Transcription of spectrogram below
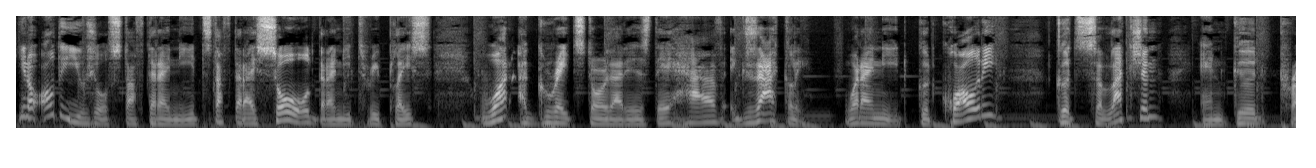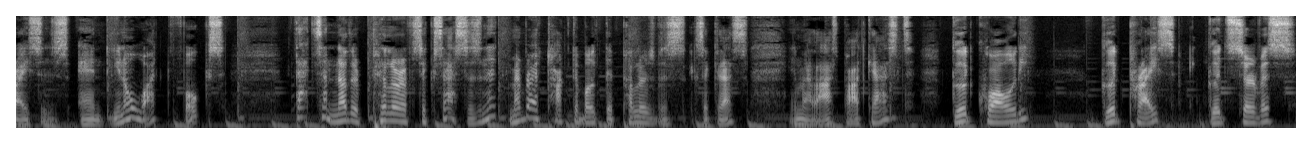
You know, all the usual stuff that I need, stuff that I sold that I need to replace. What a great store that is. They have exactly what I need good quality, good selection, and good prices. And you know what, folks? That's another pillar of success, isn't it? Remember, I talked about the pillars of success in my last podcast good quality, good price, good service,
